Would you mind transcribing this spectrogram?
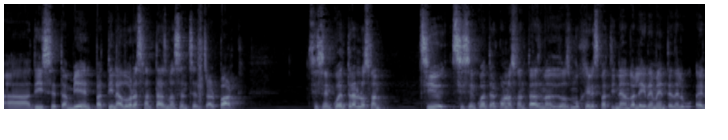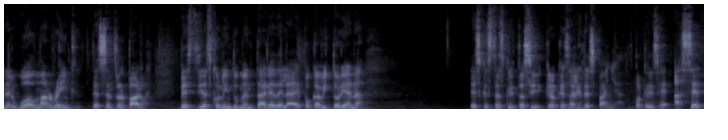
Ah, dice también patinadoras fantasmas en Central Park. Si se encuentran con los fantasmas de dos mujeres patinando alegremente en el, en el Ring de Central Park, vestidas con indumentaria de la época victoriana, es que está escrito así, creo que es de España, porque dice, haced,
